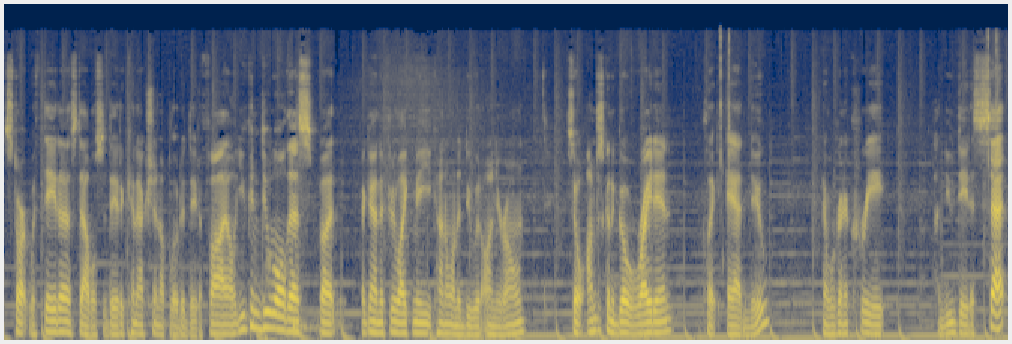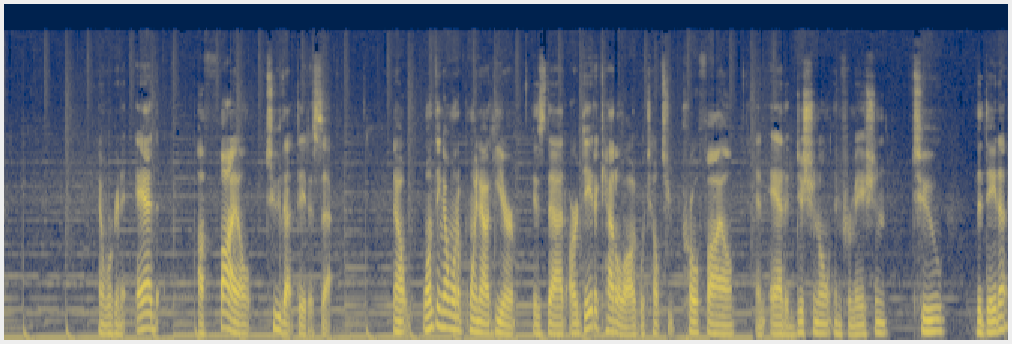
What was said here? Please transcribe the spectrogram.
start with data, establish a data connection, upload a data file. You can do all this, but again, if you're like me, you kind of want to do it on your own. So I'm just going to go right in, click add new, and we're going to create a new data set, and we're going to add a file to that data set. Now, one thing I want to point out here is that our data catalog, which helps you profile and add additional information to the data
